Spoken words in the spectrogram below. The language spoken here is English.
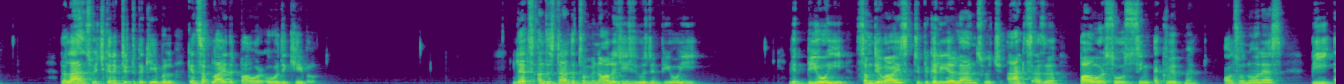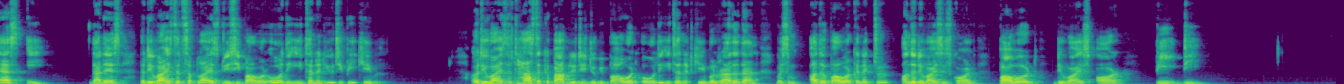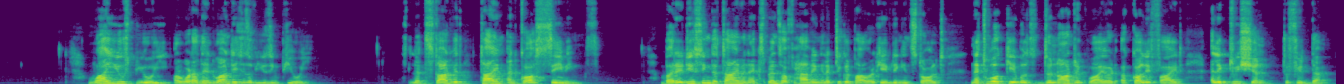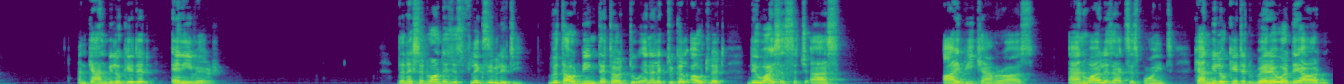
The LAN switch connected to the cable can supply that power over the cable. Let's understand the terminologies used in PoE with PoE, some device, typically a LAN switch, acts as a power sourcing equipment, also known as PSE. That is, the device that supplies DC power over the Ethernet UTP cable. A device that has the capability to be powered over the Ethernet cable rather than by some other power connector on the device is called powered device or PD. Why use PoE or what are the advantages of using PoE? Let's start with time and cost savings. By reducing the time and expense of having electrical power cabling installed, network cables do not require a qualified electrician to fit them and can be located anywhere. The next advantage is flexibility. Without being tethered to an electrical outlet, devices such as IP cameras and wireless access points can be located wherever they are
